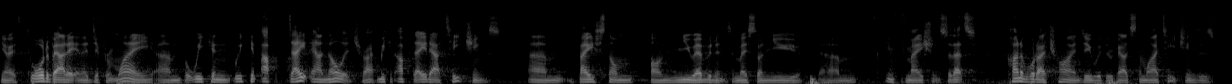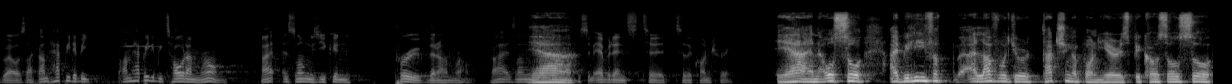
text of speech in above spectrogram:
you know thought about it in a different way, um, but we can we can update our knowledge, right? We can update our teachings um, based on on new evidence and based on new um, information. So that's kind of what I try and do with regards to my teachings as well. It's like I'm happy to be I'm happy to be told I'm wrong, right? As long as you can prove that I'm wrong, right? As long as you Yeah. can offer some evidence to to the contrary. Yeah, and also I believe I love what you're touching upon here is because also,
